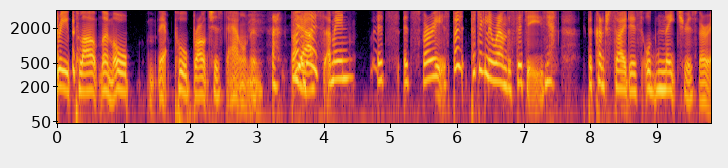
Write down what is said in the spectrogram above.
replant them, or yeah, pull branches down. And but Yeah. otherwise, I mean, it's it's very, particularly around the cities, the countryside is or nature is very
